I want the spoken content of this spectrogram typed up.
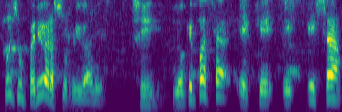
fue superior a sus rivales. Sí. Lo que pasa es que eh, esa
